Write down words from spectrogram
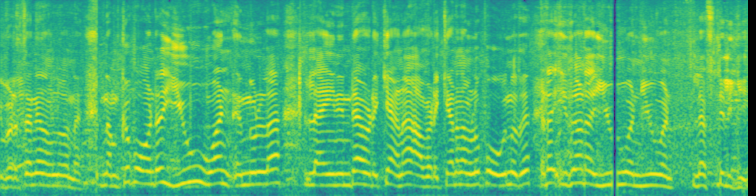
ഇവിടെ തന്നെ നമ്മൾ വന്നത് നമുക്ക് പോകേണ്ടത് യു വൺ എന്നുള്ള ലൈനിന്റെ അവിടേക്കാണ്. അവിടേക്കാണ് നമ്മൾ പോകുന്നത്. എടാ ഇതാണ് യു വൺ യു വൺ ലെഫ്റ്റിലേക്ക്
